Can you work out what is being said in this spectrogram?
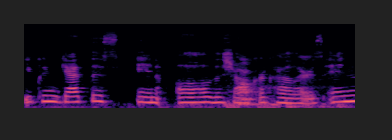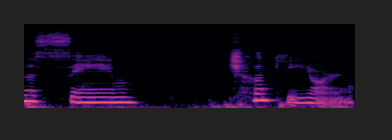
You can get this in all the chakra colors in the same chunky yarn.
